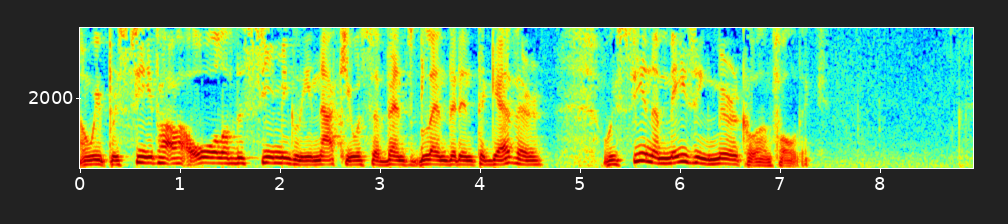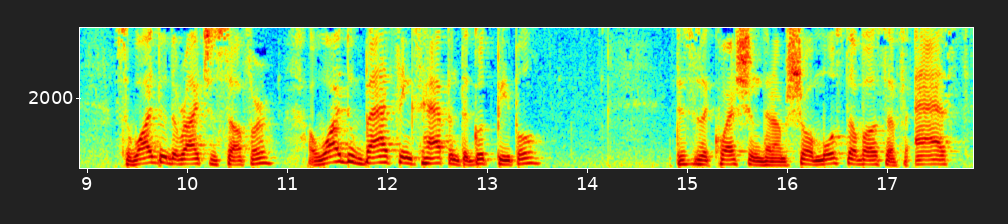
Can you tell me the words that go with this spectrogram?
and we perceive how all of the seemingly innocuous events blended in together, we see an amazing miracle unfolding. So why do the righteous suffer? Or why do bad things happen to good people? This is a question that I'm sure most of us have asked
